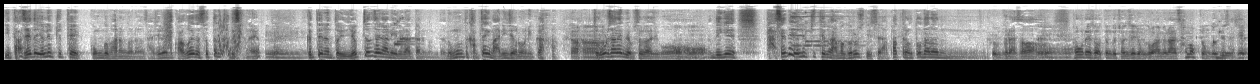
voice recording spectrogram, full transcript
이 다세대 연립주택 공급하는 거는 사실은 과거에도 썼던 카드잖아요. 음. 그때는 또 역전세난이 일어났다는 겁니다. 너무 또 갑자기 많이 지어놓으니까 아하. 들어올 사람이 없어가지고. 어허. 근데 이게 다세대 연립주택은 아마 그럴 수도 있어요. 아파트랑 또 다른 그럼요. 거라서. 어. 서울에서 어떤 그 전세 정도 하면 한 3억 정도인데 사실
